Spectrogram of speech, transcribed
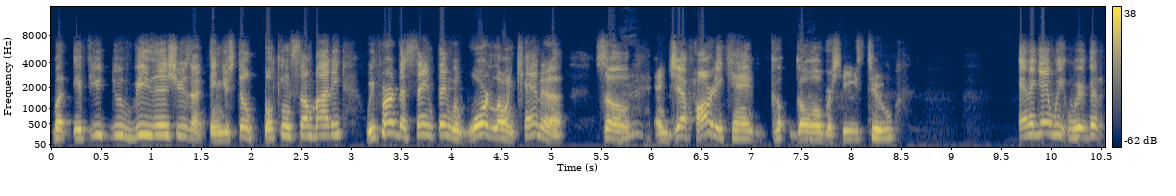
But if you do visa issues and and you're still booking somebody, we've heard the same thing with Wardlow in Canada. So Mhm. and Jeff Hardy can't go, go overseas too. And again, we, we're good.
